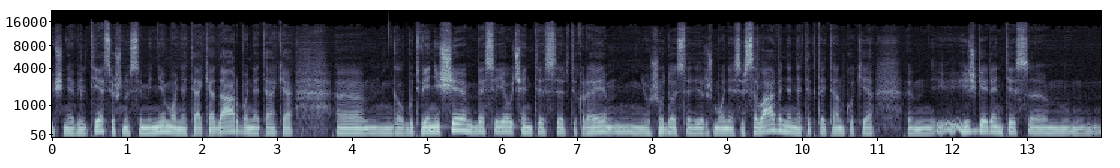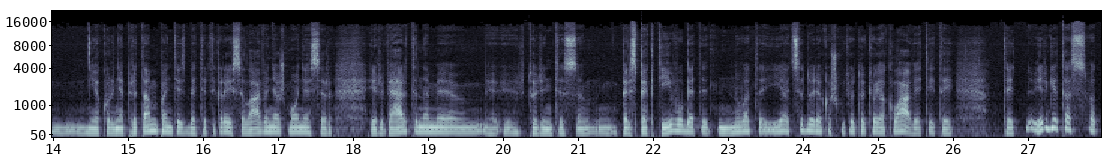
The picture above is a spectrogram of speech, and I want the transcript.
iš nevilties, iš nusiminimo, netekę darbo, netekę e, galbūt vieniši besijaučiantis ir tikrai žudosi ir žmonės išsilavinę, ne tik tai ten kokie išgeriantis, niekur nepritampantis, bet ir tikrai išsilavinę žmonės ir, ir vertinami, ir turintis perspektyvų, bet nu, vat, jie atsiduria kažkokio tokioje klavietėje. Tai, tai irgi tas vat,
